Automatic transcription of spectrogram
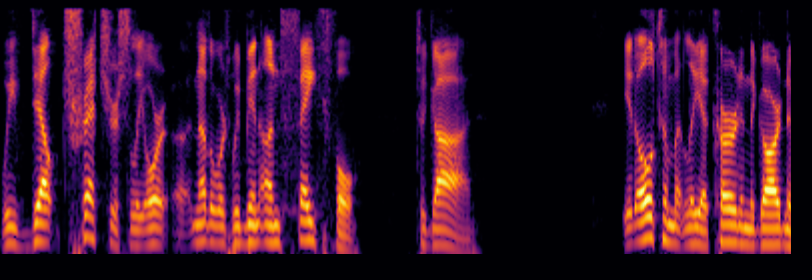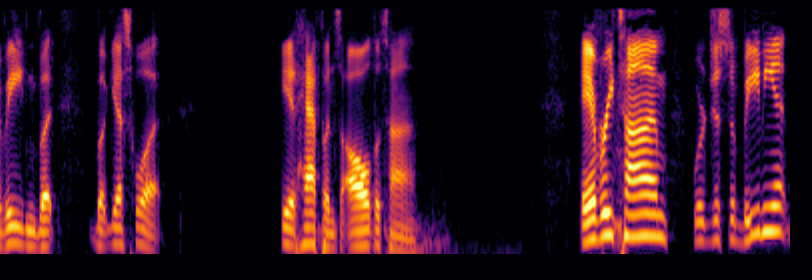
We've dealt treacherously, or uh, in other words, we've been unfaithful to God. It ultimately occurred in the Garden of Eden, but, but guess what? It happens all the time. Every time we're disobedient,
